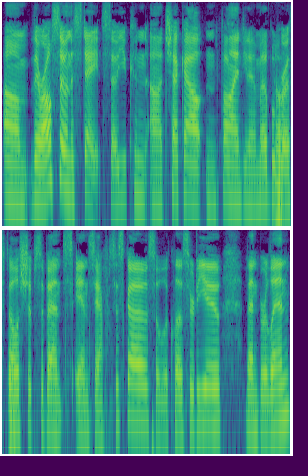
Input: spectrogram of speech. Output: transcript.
Um, they're also in the states, so you can uh, check out and find, you know, Mobile oh, Growth cool. Fellowships events in San Francisco, so a little closer to you than Berlin.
